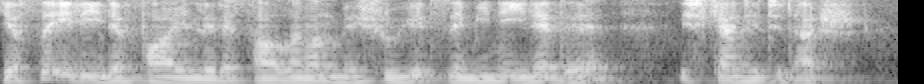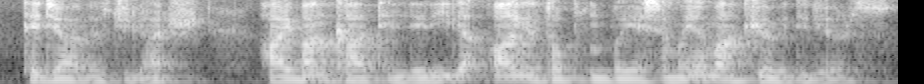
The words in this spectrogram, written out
Yasa eliyle faillere sağlanan meşruiyet zemini ile de işkenceciler, tecavüzcüler, hayvan katilleriyle aynı toplumda yaşamaya mahkum ediliyoruz.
